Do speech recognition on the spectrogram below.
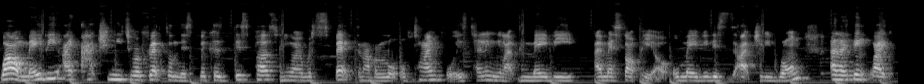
wow maybe i actually need to reflect on this because this person who i respect and have a lot of time for is telling me like maybe i messed up here or maybe this is actually wrong. And i think like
